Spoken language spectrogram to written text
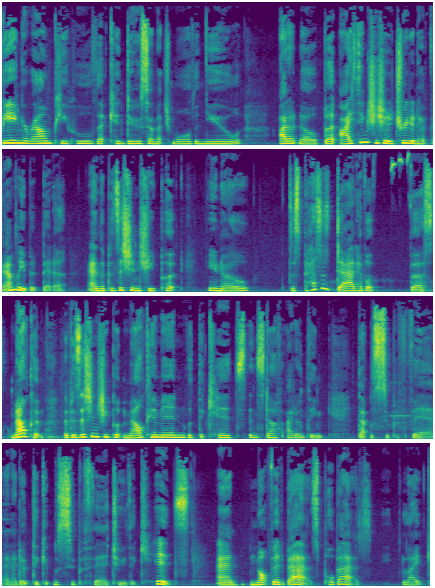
being around people that can do so much more than you. I don't know, but I think she should have treated her family a bit better. And the position she put, you know, does Baz's dad have a first Malcolm? The position she put Malcolm in with the kids and stuff, I don't think that was super fair, and I don't think it was super fair to the kids, and not fair to Baz. Poor Baz. Like,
